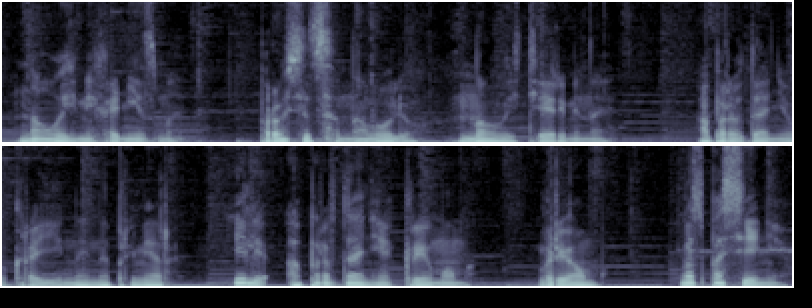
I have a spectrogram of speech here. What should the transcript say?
– новые механизмы. Просятся на волю новые термины. Оправдание Украиной, например, или оправдание Крымом. Врем, Во спасение,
